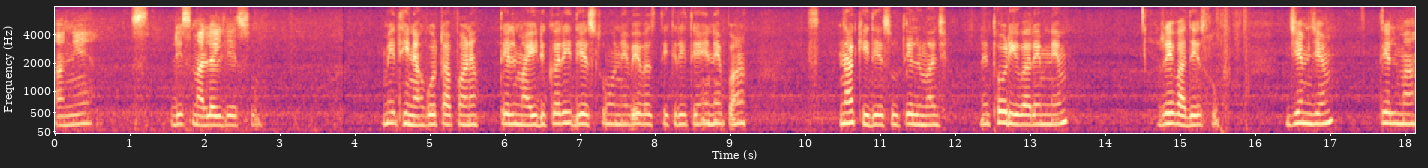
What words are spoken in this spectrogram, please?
અને ડીશમાં લઈ લેશું. મેથીના ગોટા પણ તેલમાં એડ કરી દેશું અને વ્યવસ્થિત રીતે એને પણ નાખી દેશું તેલમાં જ ને થોડી વાર એમને એમ રહેવા દેશું. જેમ જેમ તેલમાં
